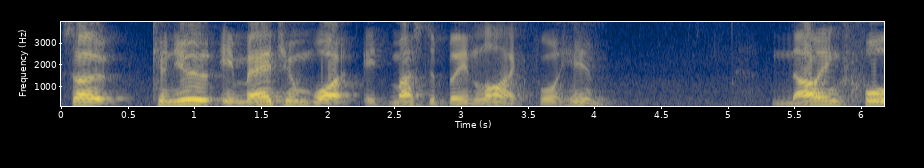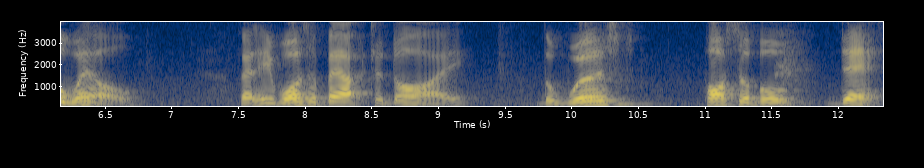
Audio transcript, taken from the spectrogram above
So, can you imagine what it must have been like for him, knowing full well that he was about to die the worst possible death?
